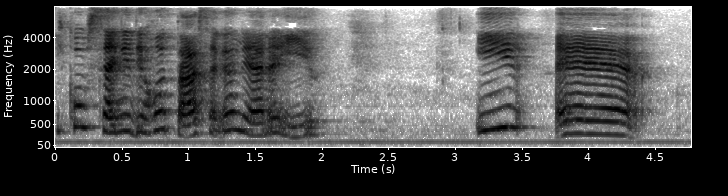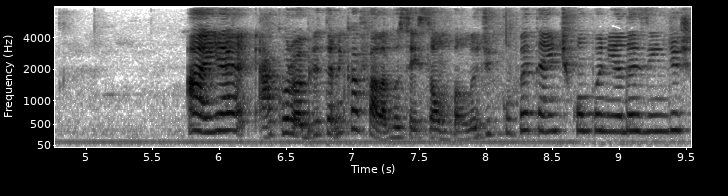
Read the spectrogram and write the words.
e conseguem derrotar essa galera aí. E é, aí a, a coroa britânica fala: vocês são um bando de incompetentes, Companhia das Índias,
